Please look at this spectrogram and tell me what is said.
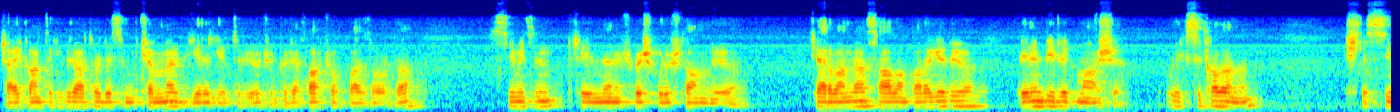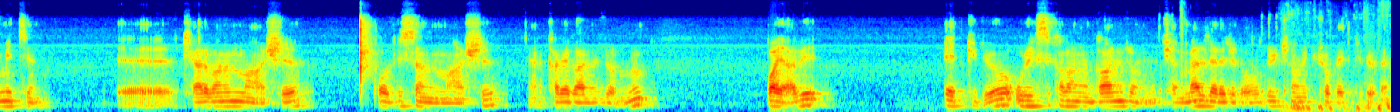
Çaykant'taki bir atölyesi mükemmel bir gelir getiriyor. Çünkü refah çok fazla orada. Simit'in şeyinden 3-5 kuruş damlıyor. Kervandan sağlam para geliyor. Benim birlik maaşı. Ulexikala'nın işte Simit'in eee Kervan'ın maaşı Odrisa'nın maaşı yani kale garnizonunun bayağı bir etkiliyor. Ulexikala'nın garnizonu mükemmel derecede olduğu için 12 çok etkiliyor beni.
